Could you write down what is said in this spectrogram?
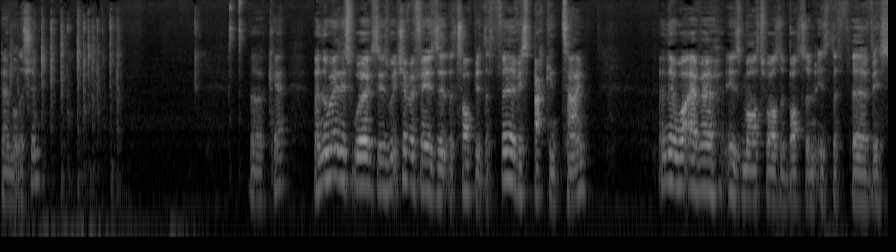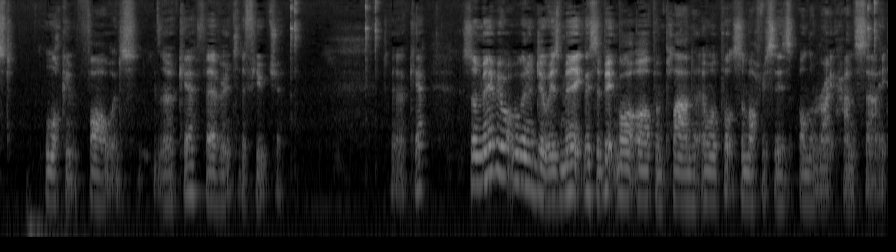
demolition. Okay, and the way this works is whichever phase is at the top is the furthest back in time, and then whatever is more towards the bottom is the furthest looking forwards. Okay, further into the future. Okay. So maybe what we're going to do is make this a bit more open plan and we'll put some offices on the right hand side.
